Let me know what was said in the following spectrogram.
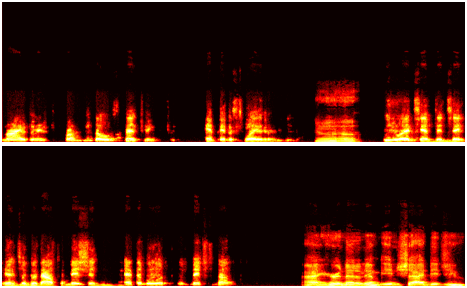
migrants from those countries and Venezuela uh-huh. who attempted to enter without permission at the border with Mexico. I ain't heard none of them getting shot. Did you?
